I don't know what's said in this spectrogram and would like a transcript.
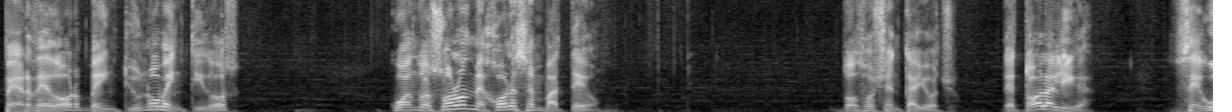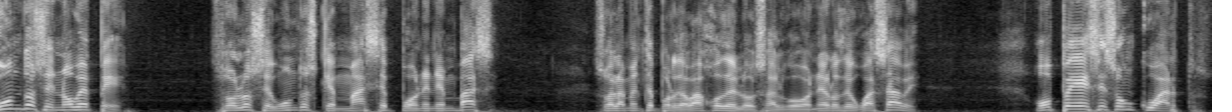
perdedor 21-22 cuando son los mejores en bateo? 2.88 de toda la liga. Segundos en OVP. Son los segundos que más se ponen en base. Solamente por debajo de los algodoneros de Guasave. OPS son cuartos.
